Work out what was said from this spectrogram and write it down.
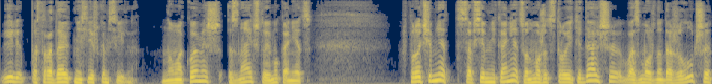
или пострадают не слишком сильно. Но Макомиш знает, что ему конец. Впрочем, нет, совсем не конец, он может строить и дальше, возможно, даже лучше,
